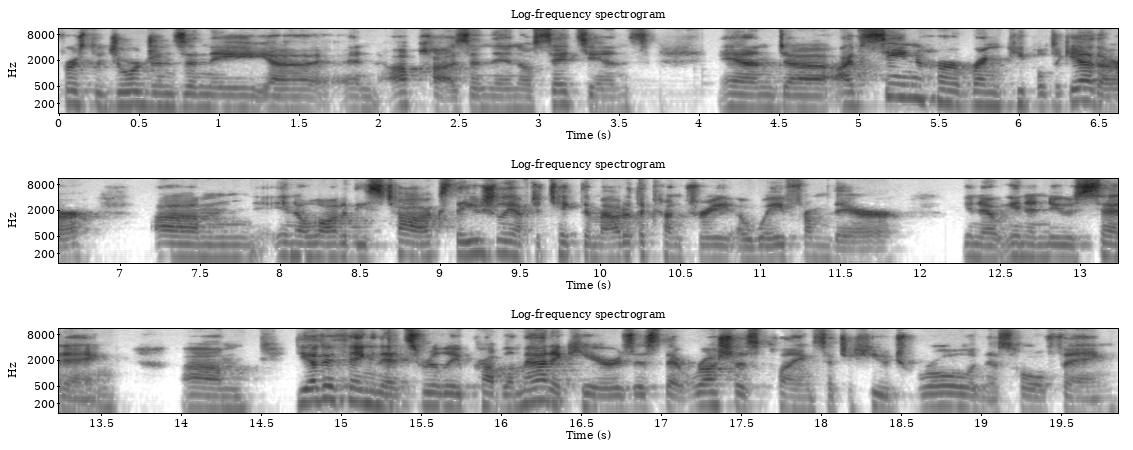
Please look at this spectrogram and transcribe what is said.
first the Georgians and the uh, and Abkhaz and then Ossetians, and uh, I've seen her bring people together um, in a lot of these talks. They usually have to take them out of the country, away from there, you know, in a new setting. Um, the other thing that's really problematic here is, is that Russia's playing such a huge role in this whole thing.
